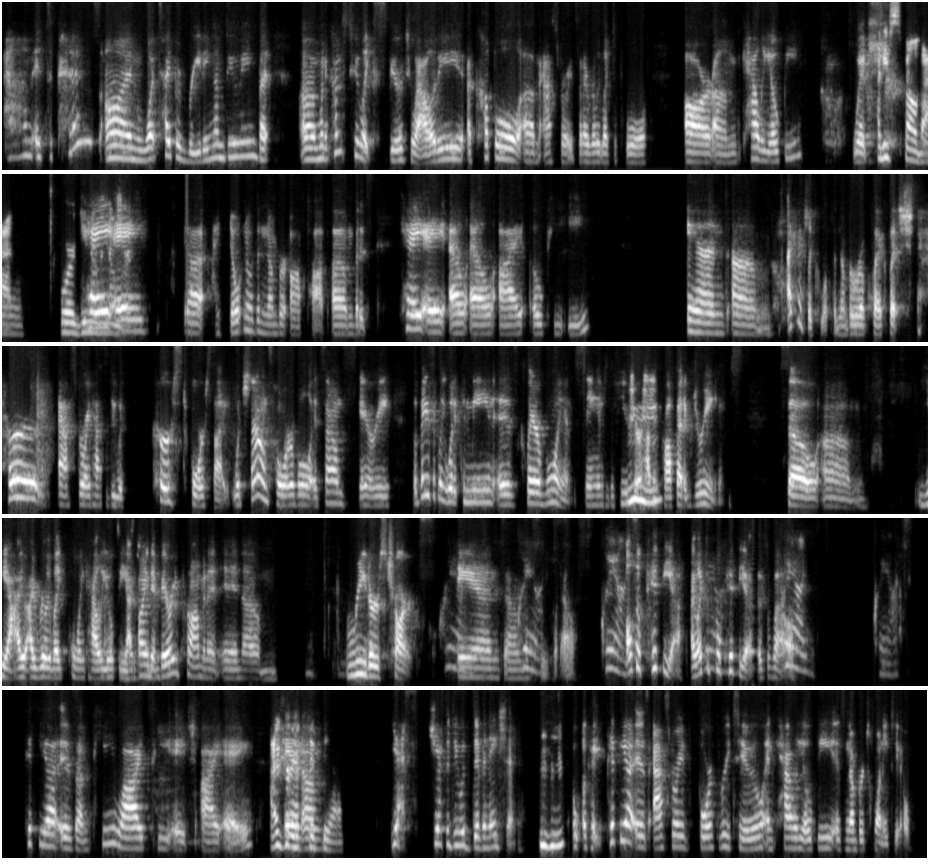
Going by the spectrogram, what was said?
Um, it depends on what type of reading I'm doing, but um, when it comes to like spirituality, a couple um, asteroids that I really like to pull are um, Calliope, which how do you spell that? Um, or do you K-A, know the number? Uh, I don't know the number off top, um, but it's K A L L I O P E. And um, I can actually pull up the number real quick, but sh- her asteroid has to do with cursed foresight, which sounds horrible. It sounds scary but basically, what it can mean is clairvoyance, seeing into the future, mm-hmm. having prophetic dreams. So, um, yeah, I, I, really like pulling Calliope. I find it very prominent in um, readers' charts. And um, let's see what else. Also, Pythia. I like to pull Pythia as well. Pythia is um, P Y T H I A. I've heard and, of Pythia. Um, yes, she has to do with divination. Mm-hmm. Oh, okay, Pythia is asteroid 432 and Calliope is number 22.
